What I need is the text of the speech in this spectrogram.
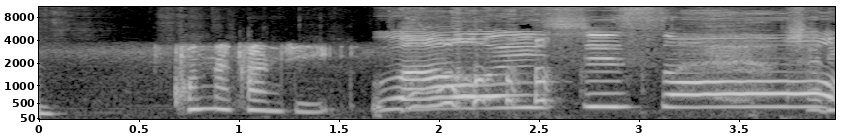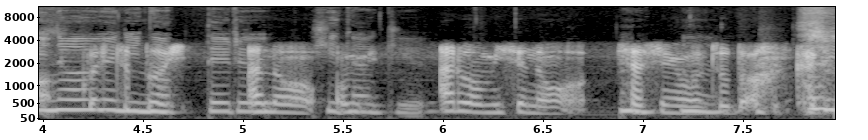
うん。こんな感じ。うわ、美味しそう。シャリの上に乗ってるあの飛騨牛。あるお店の写真をちょっと知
